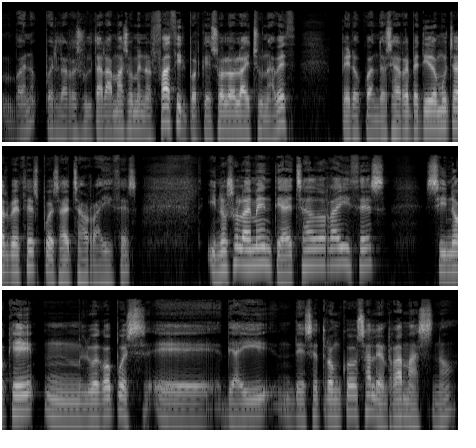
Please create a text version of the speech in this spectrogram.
bueno, pues le resultará más o menos fácil porque solo lo ha hecho una vez. Pero cuando se ha repetido muchas veces, pues ha echado raíces. Y no solamente ha echado raíces, sino que mm, luego, pues eh, de ahí, de ese tronco salen ramas, ¿no?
